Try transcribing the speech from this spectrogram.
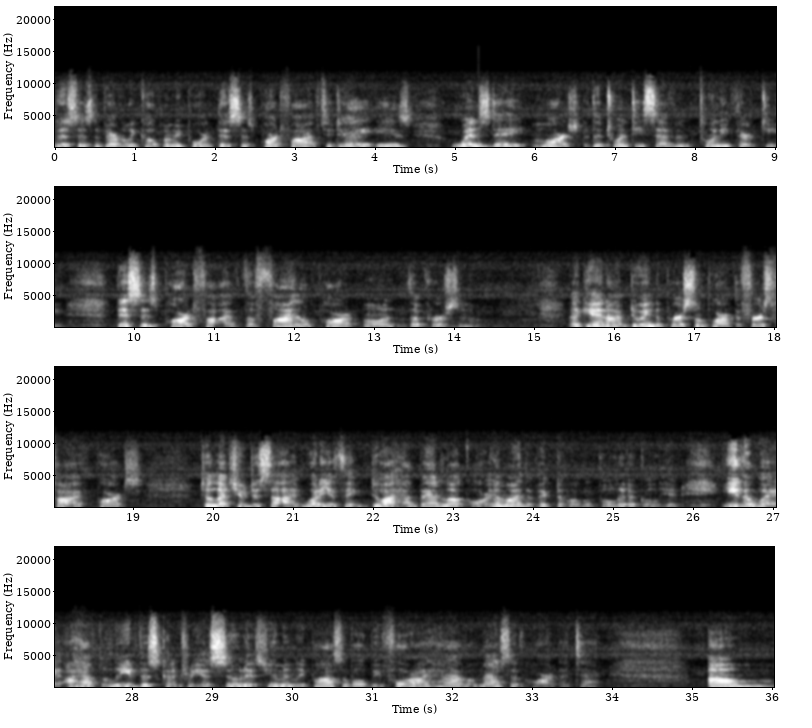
This is the Beverly Copeland Report. This is part five. Today is Wednesday, March the 27th, 2013. This is part five, the final part on the personal. Again, I'm doing the personal part, the first five parts, to let you decide what do you think? Do I have bad luck or am I the victim of a political hit? Either way, I have to leave this country as soon as humanly possible before I have a massive heart attack. Um,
